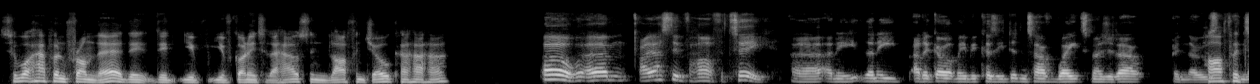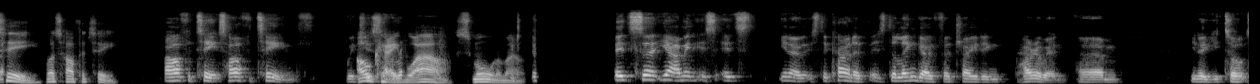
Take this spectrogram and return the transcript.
So what happened from there? Did, did you've you've gone into the house and laugh and joke? Ha ha ha. Oh, um, I asked him for half a tea, uh, and he then he had a go at me because he didn't have weights measured out in those. Half a in the- tea. What's half a tea? half a tea. It's half a teenth, which is Okay, around- wow, small amount. It's uh, yeah, I mean it's it's you know it's the kind of it's the lingo for trading heroin. Um, you know, you talk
